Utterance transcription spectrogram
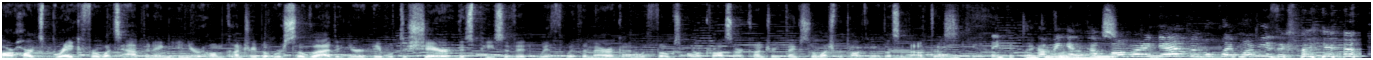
Our hearts break for what's happening in your home country, but we're so glad that you're able to share this piece of it with, with America and with folks all across our country. Thanks so much for talking with us about this. Thank you. Thank you for Thank coming you for and come us. over again. We will play more music for you.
